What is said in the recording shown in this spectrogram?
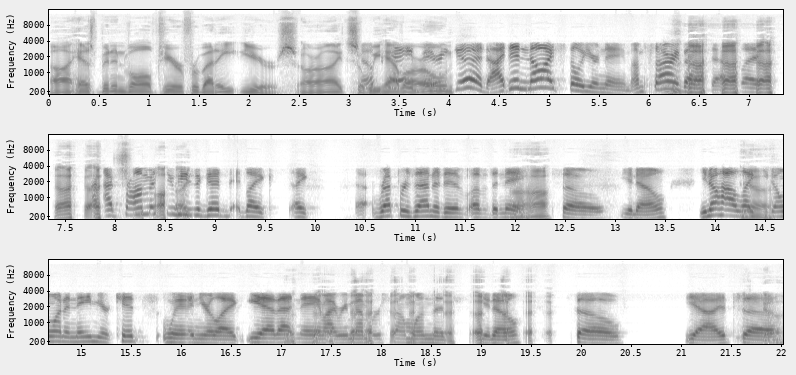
uh, has been involved here for about eight years. All right, so okay, we have our very own. Very good. I didn't know I stole your name. I'm sorry about that, but I, I promise right. you, he's a good like like uh, representative of the name. Uh-huh. So you know, you know how like yeah. you don't want to name your kids when you're like, yeah, that name. I remember someone that's you know. So yeah, it's uh. Yeah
